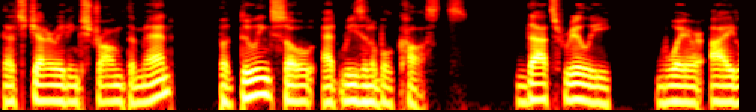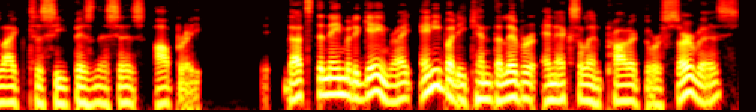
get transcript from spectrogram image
that's generating strong demand, but doing so at reasonable costs. That's really where I like to see businesses operate. That's the name of the game, right? Anybody can deliver an excellent product or service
